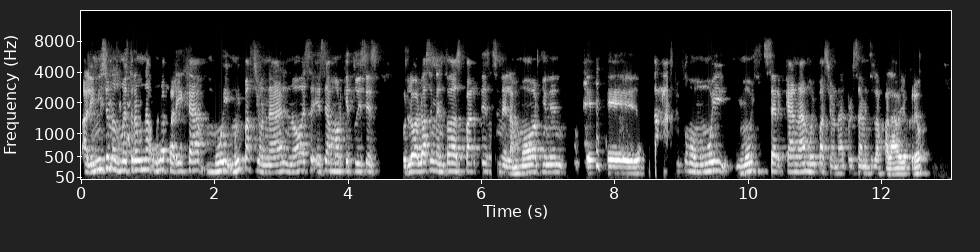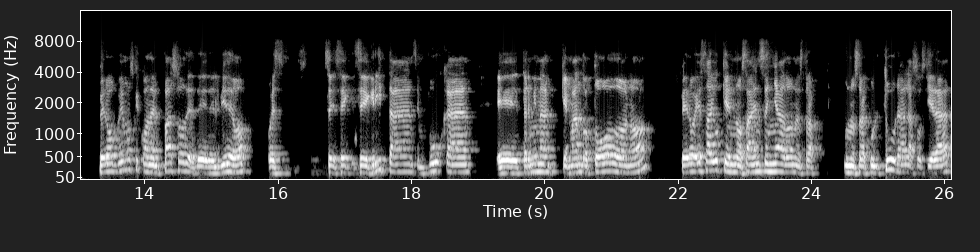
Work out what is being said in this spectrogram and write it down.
al inicio nos muestra una, una pareja muy, muy pasional, ¿no? Ese, ese, amor que tú dices, pues lo, lo hacen en todas partes, hacen el amor, tienen eh, eh como muy, muy cercana, muy pasional, precisamente es la palabra, yo creo. Pero vemos que con el paso de, del video, pues se, se, gritan, se empujan, eh, terminan quemando todo, ¿no? Pero es algo que nos ha enseñado nuestra, nuestra cultura, la sociedad,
